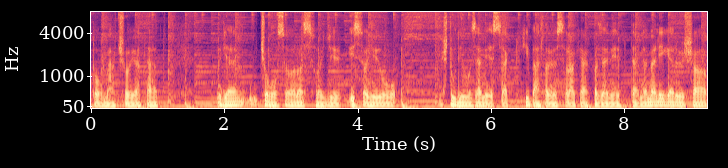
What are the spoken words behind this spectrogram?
tolmácsolja. Tehát ugye csomószor van az, hogy iszonyú jó stúdiózenészek hibátlan összerakják a zenét, de nem elég erős a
